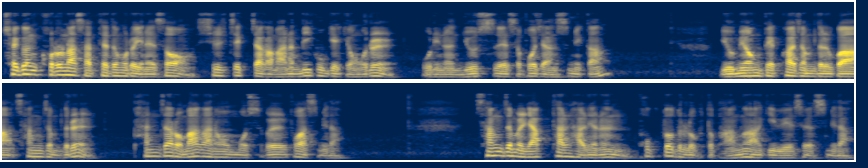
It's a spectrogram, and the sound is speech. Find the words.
최근 코로나 사태 등으로 인해서 실직자가 많은 미국의 경우를 우리는 뉴스에서 보지 않습니까? 유명 백화점들과 상점들을 판자로 막아놓은 모습을 보았습니다. 상점을 약탈하려는 폭도들로부터 방어하기 위해서였습니다.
